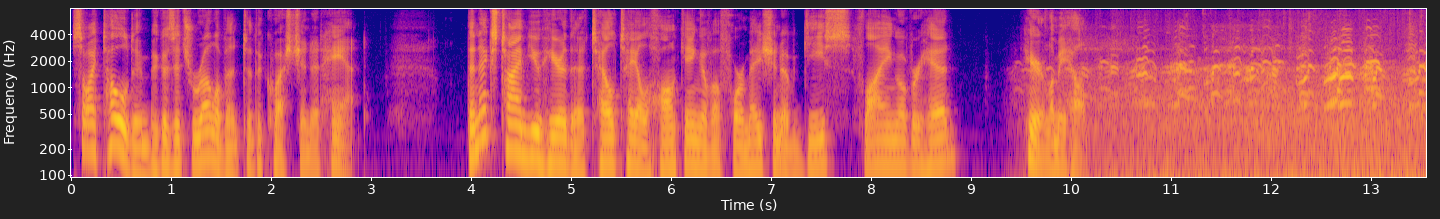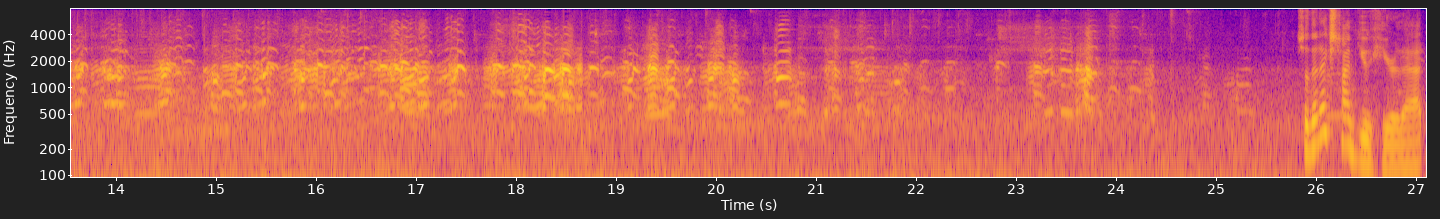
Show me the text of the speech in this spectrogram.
so I told him because it's relevant to the question at hand. The next time you hear the telltale honking of a formation of geese flying overhead, here, let me help. So the next time you hear that,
